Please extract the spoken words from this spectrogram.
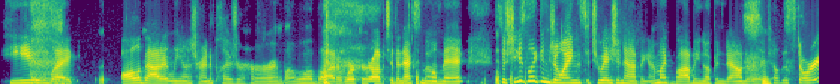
he is like all about it. Leon's trying to pleasure her and blah, blah, blah to work her up to the next moment. So she's like enjoying the situation happening. I'm like bobbing up and down to really tell the story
